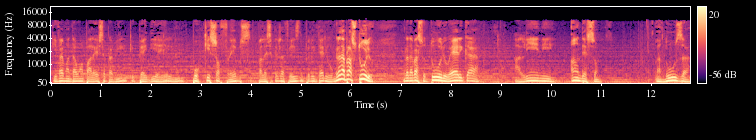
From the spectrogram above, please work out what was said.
que vai mandar uma palestra para mim, que eu pedi a ele, né? Por que sofremos? Palestra que ele já fez pelo interior. Um grande abraço, Túlio. Um grande abraço, Túlio, Érica, Aline, Anderson, Lanusa,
